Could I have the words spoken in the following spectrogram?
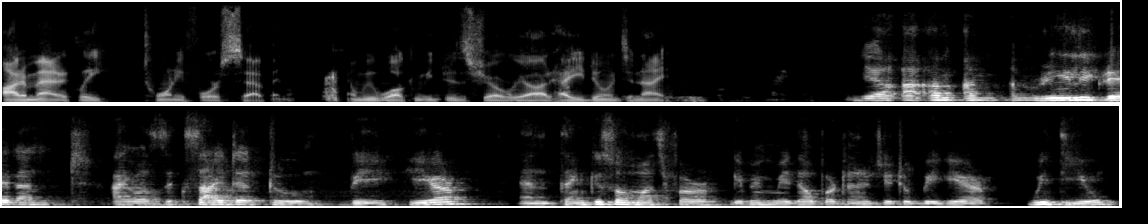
automatically 24 7 and we welcome you to the show riyad. How are you doing tonight? Yeah I, am I'm, I'm really great and i was excited to be here. And thank you so much for giving me the opportunity to be here with you.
